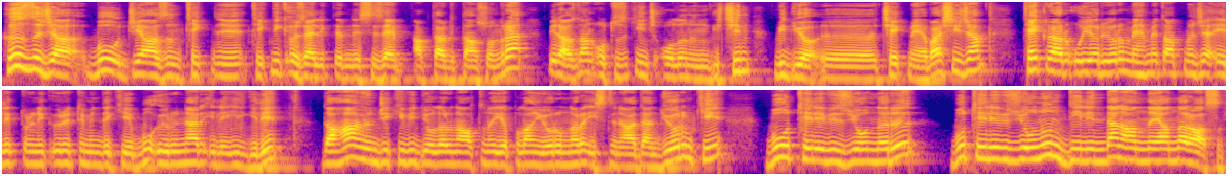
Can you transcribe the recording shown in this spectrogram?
Hızlıca bu cihazın tekni, teknik özelliklerini size aktardıktan sonra birazdan 32 inç olanın için video e, çekmeye başlayacağım. Tekrar uyarıyorum Mehmet Atmaca elektronik üretimindeki bu ürünler ile ilgili daha önceki videoların altına yapılan yorumlara istinaden diyorum ki bu televizyonları bu televizyonun dilinden anlayanlar alsın.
